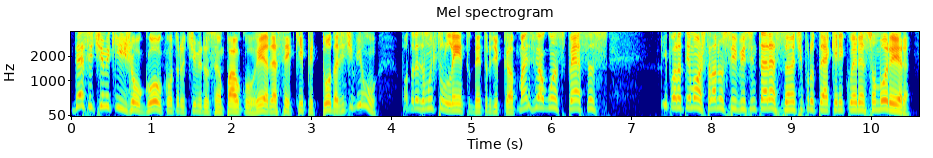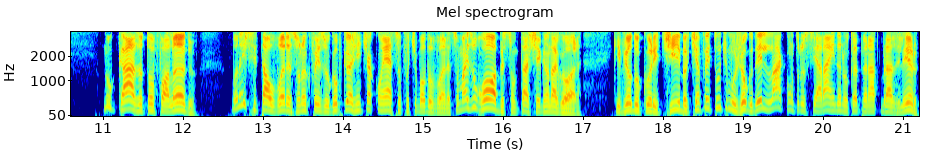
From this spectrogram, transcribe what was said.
Desse time que jogou contra o time do Sampaio Corrêa, dessa equipe toda, a gente viu um Fortaleza muito lento dentro de campo, mas viu algumas peças que podem ter mostrado um serviço interessante para o técnico Ederson Moreira. No caso, eu tô falando, vou nem citar o Wanderson não que fez o gol, porque a gente já conhece o futebol do Wanderson, mas o Robson que tá chegando agora, que veio do Curitiba, que tinha feito o último jogo dele lá contra o Ceará, ainda no Campeonato Brasileiro,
